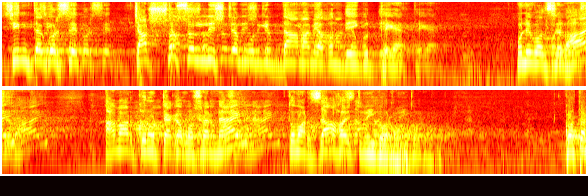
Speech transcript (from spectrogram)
চিন্তা করছে চারশো চল্লিশটা মুরগির দাম আমি এখন দিই থেকে উনি বলছে ভাই আমার কোনো টাকা পয়সা নাই তোমার যা হয় তুমি করো। কথা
